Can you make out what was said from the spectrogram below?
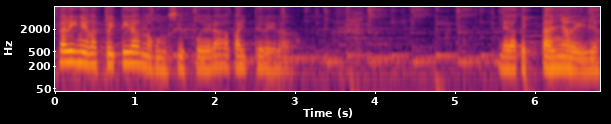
Esa línea la estoy tirando como si fuera parte de la, de la pestaña de ella.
